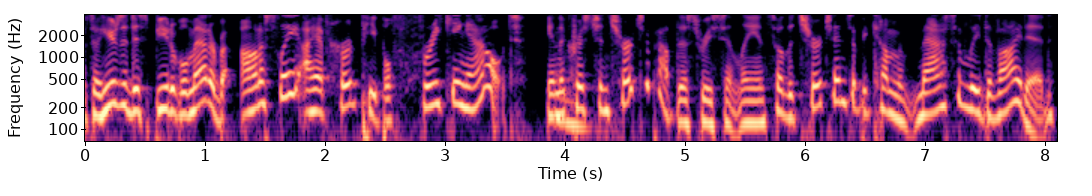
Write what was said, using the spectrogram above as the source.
So here's a disputable matter. But honestly, I have heard people freaking out in the hmm. Christian church about this recently. And so the church ends up becoming massively divided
